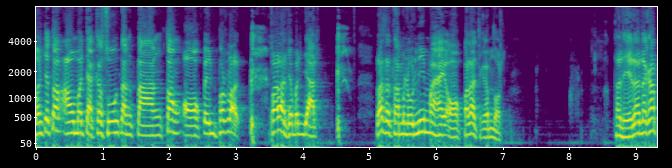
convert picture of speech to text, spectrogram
มันจะต้องเอามาจากกระทรวงต่างๆ ต้องออกเป็นพระราชพระราชบัญญัติ รัฐธรรมนูญนี้ไม่ให้ออกพระราชกำหนด ท่านเห็นแล้วนะครับ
